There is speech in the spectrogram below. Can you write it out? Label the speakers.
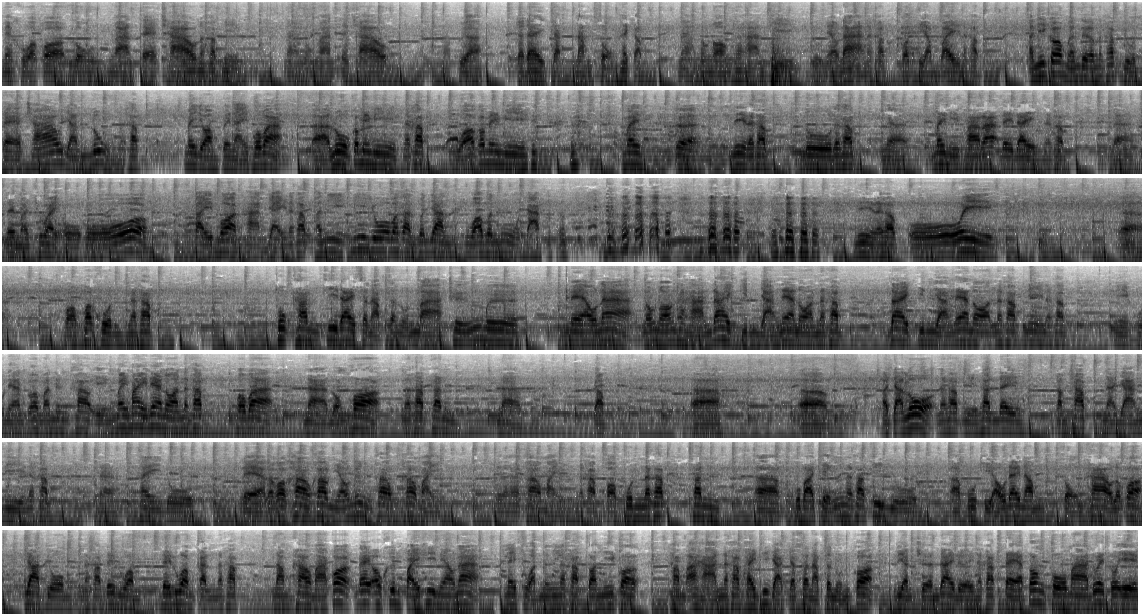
Speaker 1: แม่ครัวก็ลงงานแต่เช้านะครับนี่นะลงงานแต่เช้านะเพื่อจะได้จัดนำส่งให้กับนะน้องๆทหารที่อยู่แนวหน้านะครับ ก็เตรียมไว้นะครับ อันนี้ก็เหมือนเดิมนะครับ อยู่แต่เช้ายันรุ่งนะครับ ไม่ยอมไปไหน เพราะว่าอ่าลูกก็ไม่มีนะครับ หัวก็ไม่มีไม่เออนี่นะครับ ดูนะครับเนี่ยไม่มีภาระใด ๆนะครับ นะได้มาช่วยโอ้โห ไก่ทอดหาดใหญ่นะครับ อันนี้มีโยวสันพันยันหัวพันหูจัก นี่นะครับ โอ้ยอขอบพระคุณนะครับ ทุกท่านที่ได้สนับสนุนมาถึงมือแนวหน้าน้องๆทหารได้กินอย่างแน่นอนนะครับ ได้กินอย่างแน่นอนนะครับนี่นะครับ นี่ครูแนนก็มานึ่งข้าวเองไม่ไหม้แน่นอนนะครับ เพราะว่าน่ะหลวงพ่อนะครับท่านน่ะกับอ่าเอ่อาจารย์โล่นะครับนี่ท่านได้กำชับนะอย่างดีนะครับนะให้ดูแลแล้วก็ข้าวข้าวเหนียวนึ่งข้าวข้าวใหม่นี่นะครับข้าวใหม่นะครับ ขอบคุณนะครับ ท่านครูบาเจ๋งนะครับที่อยู่ ภูเขียวได้นำส่งข้าว แล้วก็ญาติโยมนะครับ ได้รวมได้ร่วมกันนะครับนำข้าวมาก็ได้เอาขึ้นไปที่แนวหน้าในส่วนหนึ่งนะครับ ตอนนี้ก็ทำอาหารนะครับ ใครที่อยากจะสนับสนุนก็เรียนเชิญได้เลยนะครับ แต่ต้องโทรมาด้วยตัวเอง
